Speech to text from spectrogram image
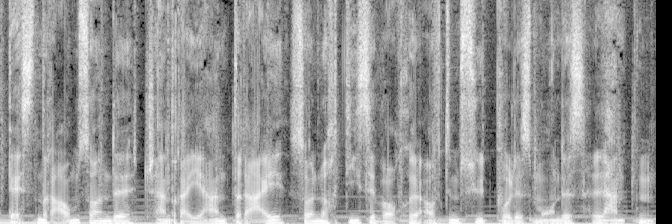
Dessen Raumsonde Chandrayaan 3 soll noch diese Woche auf dem Südpol des Mondes landen.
